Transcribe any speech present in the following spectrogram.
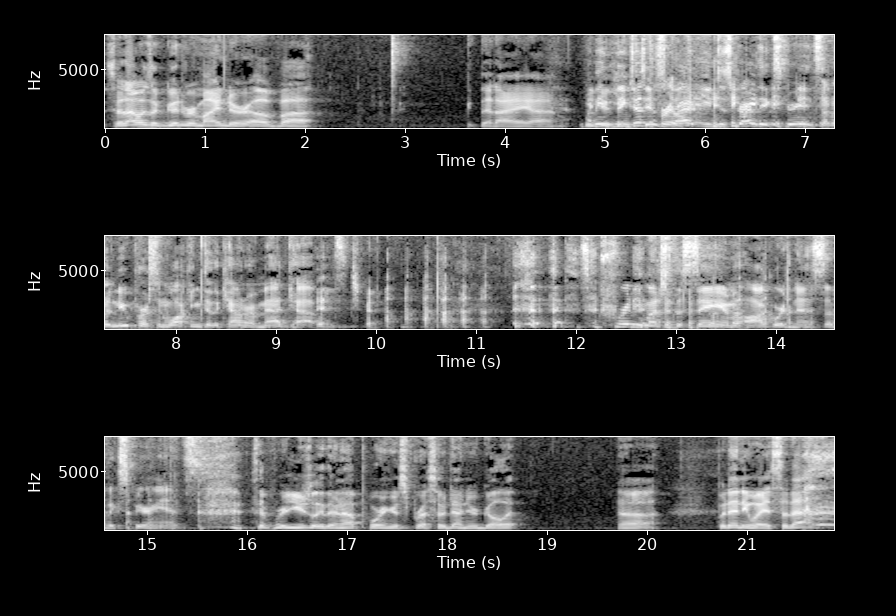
so that was a good reminder of uh, that I uh, we I mean, do things you just differently. Described, you described the experience of a new person walking to the counter of Madcap. It's true. it's pretty much the same awkwardness of experience, except for usually they're not pouring espresso down your gullet. Uh, but anyway, so that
